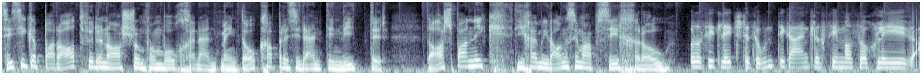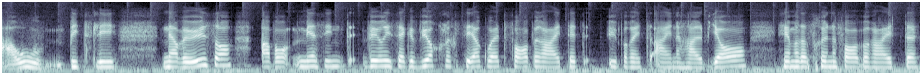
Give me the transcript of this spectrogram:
Sie sind parat für den Ansturm vom Wochenende, meint OK-Präsidentin weiter. Die Anspannung die kommen langsam aber sicher auch. Oder seit letzten Sonntag eigentlich sind wir so ein bisschen, auch ein bisschen nervöser, aber wir sind, würde ich sagen, wirklich sehr gut vorbereitet. Über jetzt eineinhalb Jahre haben wir das können vorbereiten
